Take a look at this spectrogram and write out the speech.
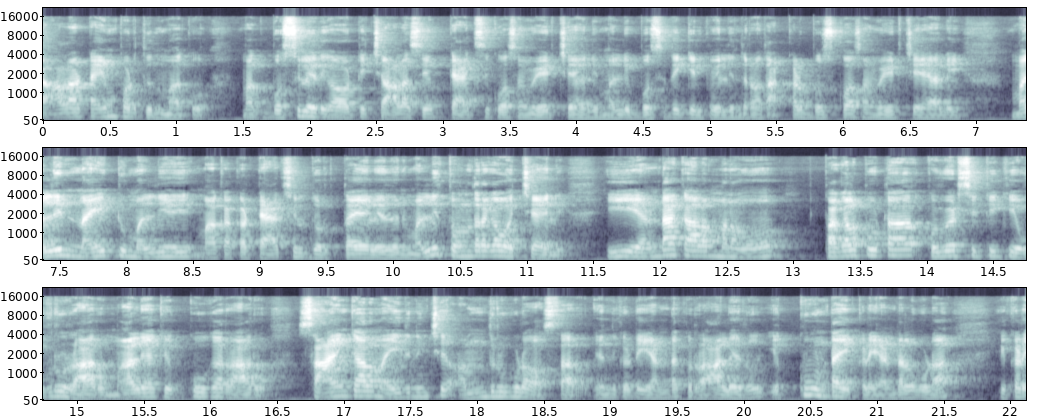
చాలా టైం పడుతుంది మాకు. మాకు బస్సు లేదు కాబట్టి చాలాసేపు ట్యాక్సీ కోసం వెయిట్ చేయాలి మళ్ళీ బస్సు దగ్గరికి వెళ్ళిన తర్వాత అక్కడ బస్సు కోసం వెయిట్ చేయాలి. మళ్ళీ నైట్ మళ్ళీ మాకు అక్కడ ట్యాక్సీలు దొరుకుతాయో లేదని మళ్ళీ తొందరగా వచ్చేయాలి. ఈ ఎండాకాలం మనము పగలపూట కువైట్ సిటీకి ఎవరు రారు. మాల్యాకి ఎక్కువగా రారు. సాయంకాలం ఐదు నుంచి అందరూ కూడా వస్తారు. ఎందుకంటే ఎండకు రాలేరు. ఎక్కువ ఉంటాయి ఇక్కడ ఎండలు కూడా. ఇక్కడ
